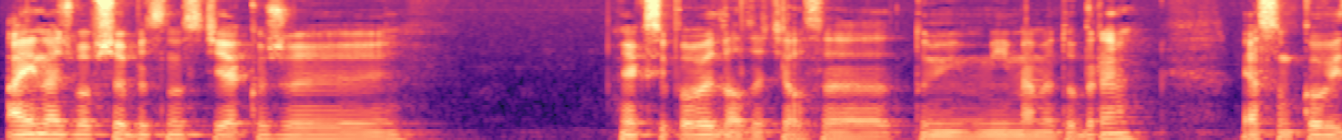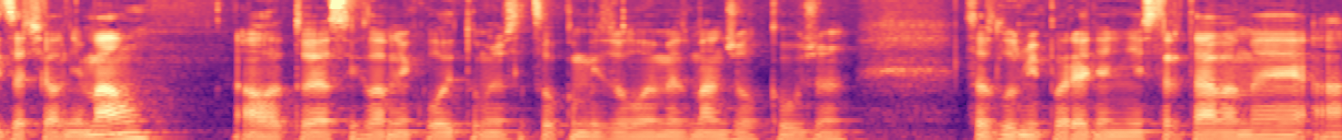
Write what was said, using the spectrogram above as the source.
A ináč vo všeobecnosti, akože, jak si povedal, zatiaľ sa tu my, my máme dobre. Ja som COVID zatiaľ nemal, ale to je asi hlavne kvôli tomu, že sa celkom izolujeme s manželkou, že sa s ľuďmi poriadne nestretávame a,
